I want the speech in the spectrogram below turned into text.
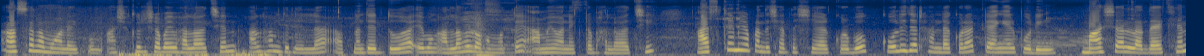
আসসালামু আলাইকুম। আশা করি সবাই ভালো আছেন। আলহামদুলিল্লাহ আপনাদের দোয়া এবং আল্লাহর রহমতে আমিও অনেকটা ভালো আছি। আজকে আমি আপনাদের সাথে শেয়ার করব কলিজা ঠান্ডা করা ট্যাঙের পুডিং। মাশাল্লাহ দেখেন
